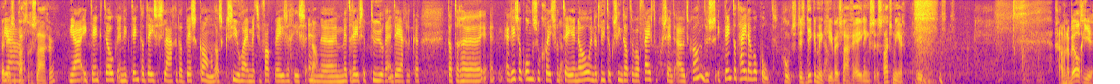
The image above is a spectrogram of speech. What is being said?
Bij Ja. deze prachtige slager. Ja, ik denk het ook. En ik denk dat deze slager dat best kan. Want als ik zie hoe hij met zijn vak bezig is... en Nou. eh, met recepturen en dergelijke... Dat er, eh, er is ook onderzoek geweest van TNO... en dat liet ook zien dat er wel 50% uit kan. Dus ik denk dat hij daar wel komt. Goed, het is dikke mik hier bij Slager Elings. Straks meer. Gaan we naar België,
